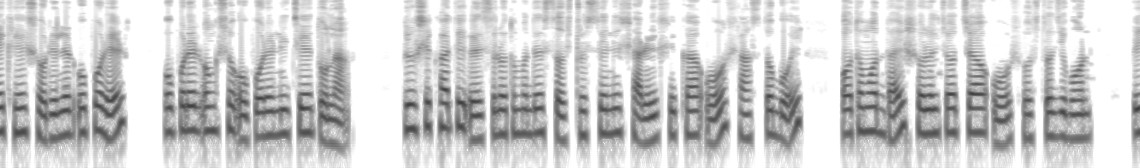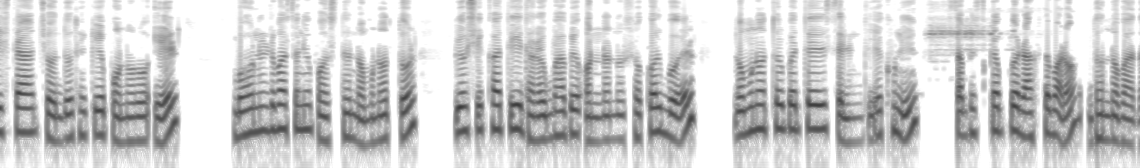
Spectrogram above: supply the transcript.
রেখে শরীরের উপরের উপরের অংশ উপরে নিচে তোলা। প্রিয় শিক্ষার্থী, এই ছিল তোমাদের ষষ্ঠ শ্রেণির শারীরিক শিক্ষা ও স্বাস্থ্য বই। প্রথম অধ্যায়, শরীরচর্চা ও সুস্থ জীবন, পৃষ্ঠা চোদ্দ থেকে পনেরো এর বহু নির্বাচনী প্রশ্নের নমনোত্তর। প্রিয় শিক্ষার্থী ধারকভাবে অন্যান্য সকল বইয়ের নমনোত্তর পেতে চ্যানেলটি এখনই সাবস্ক্রাইব করে রাখতে পারো। ধন্যবাদ।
